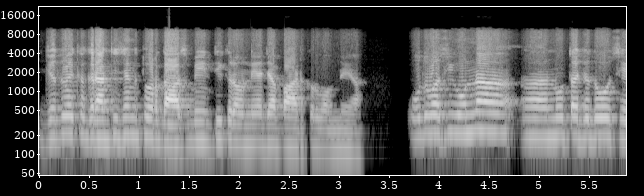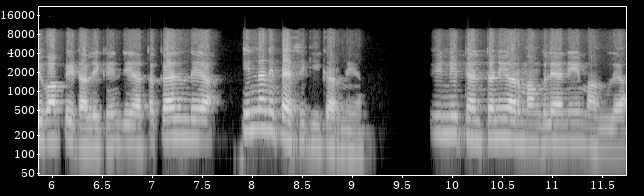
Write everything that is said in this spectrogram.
ਜਦੋਂ ਇੱਕ ਗ੍ਰੰਥੀ ਸਿੰਘ ਤੋਂ ਅਰਦਾਸ ਬੇਨਤੀ ਕਰਾਉਂਦੇ ਆ ਜਾਂ ਪਾਠ ਕਰਵਾਉਂਦੇ ਆ ਉਦੋਂ ਅਸੀਂ ਉਹਨਾਂ ਅਹ, ਨੂੰ ਤਾਂ ਜਦੋਂ ਸੇਵਾ ਭੇਟਾ ਲਈ ਕਹਿੰਦੇ ਆ ਤਾਂ ਕਹਿ ਦਿੰਦੇ ਆ ਇਹਨਾਂ ਨੇ ਪੈਸੇ ਕੀ ਕਰਨੇ ਆ? ਇੰਨੀ ਤਿੰਨ ਤਿੰਨ ਹਜ਼ਾਰ ਮੰਗ ਲਿਆ ਨਹੀਂ ਮੰਗ ਲਿਆ।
